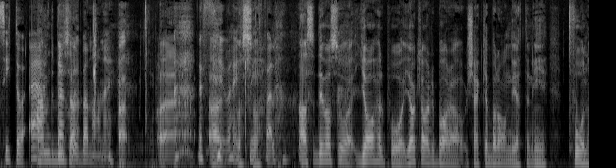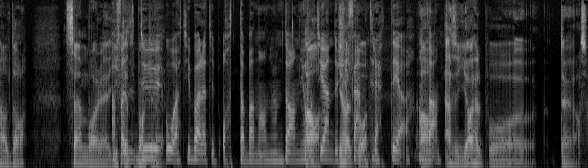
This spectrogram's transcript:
sitta och Ja, det äta sju bananer. Äh, Men Fy vad vad så- äckligt Pallan. Alltså det var så, jag höll på, jag klarade bara att käka banandieten i två och en halv dag. Sen var det, gick Ja, jag tillbaka. du åt ju bara typ åtta bananer om dagen. Jag Ja, åt ju ändå jag höll på. 25-30 ja, om ja, dagen. alltså jag höll på att dö alltså.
